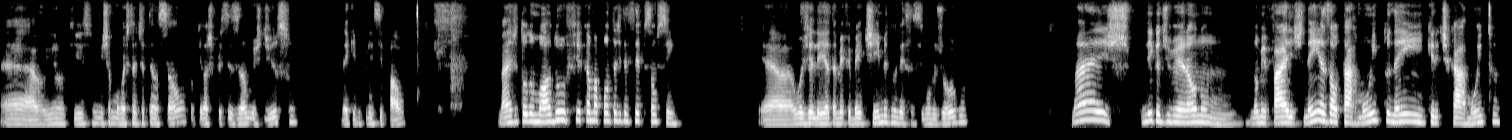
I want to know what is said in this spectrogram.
é, que isso me chamou bastante atenção, porque nós precisamos disso na equipe principal. Mas de todo modo fica uma ponta de decepção sim. É, o Geleia também foi bem tímido nesse segundo jogo. Mas Liga de Verão não, não me faz nem exaltar muito, nem criticar muito.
